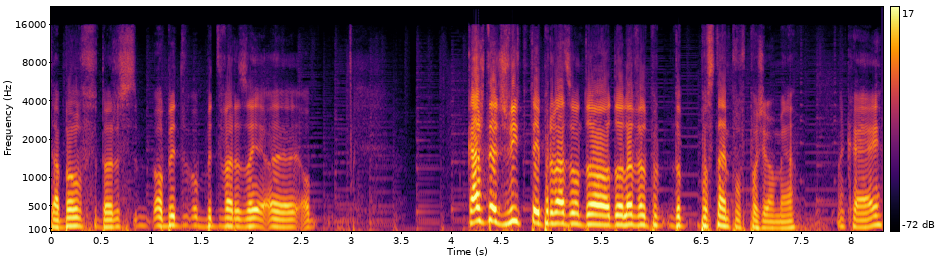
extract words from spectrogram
The both doors, obyd, obydwa rodzaje... E, ob... Każde drzwi tutaj prowadzą do, do level, do postępu w poziomie. Okej.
